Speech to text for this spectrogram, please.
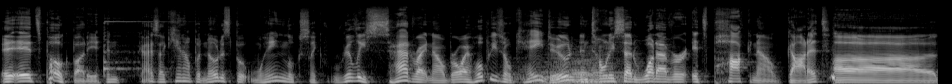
It, it's Poke, buddy. And guys, I can't help but notice, but Wayne looks like really sad right now, bro. I hope he's okay, dude. And Tony said, whatever, it's Pock now. Got it? Uh...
